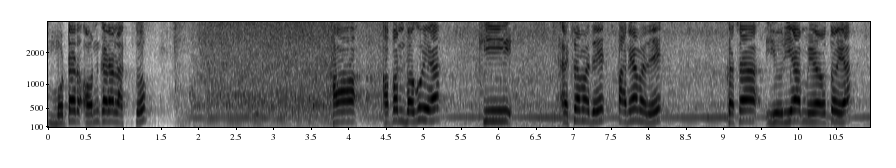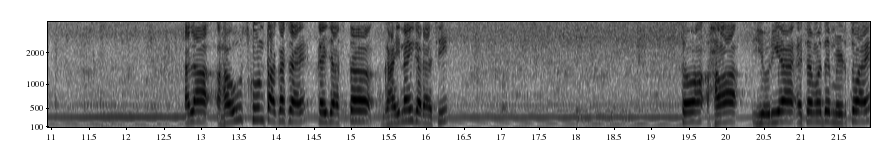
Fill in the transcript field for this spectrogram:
मोटर ऑन करा लागतो. हा आपण बघूया की याच्यामध्ये पाण्यामध्ये कसा युरिया मिळवतो या याला हळूच करून टाकायचं आहे काही जास्त घाई नाही करायची. तर हा युरिया याच्यामध्ये मिळतो आहे.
